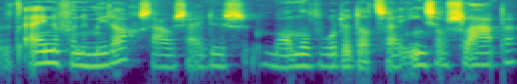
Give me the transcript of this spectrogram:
het einde van de middag zou zij dus behandeld worden dat zij in zou slapen.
